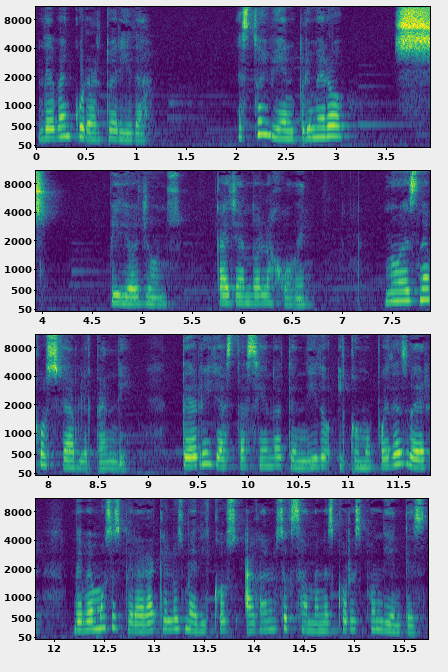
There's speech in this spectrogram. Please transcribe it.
deben curar tu herida. Estoy bien, primero. Shh, pidió Jones, callando a la joven. No es negociable, Candy. Terry ya está siendo atendido y como puedes ver, debemos esperar a que los médicos hagan los exámenes correspondientes.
